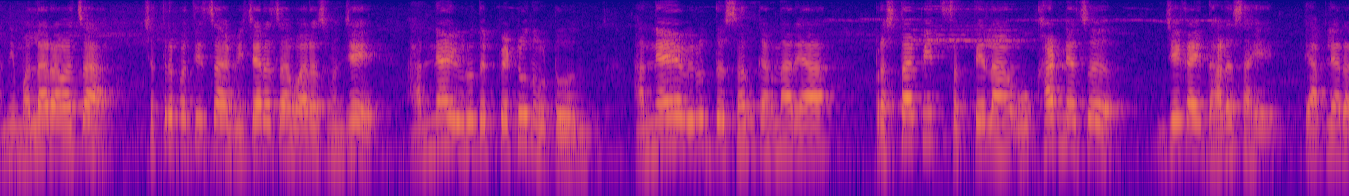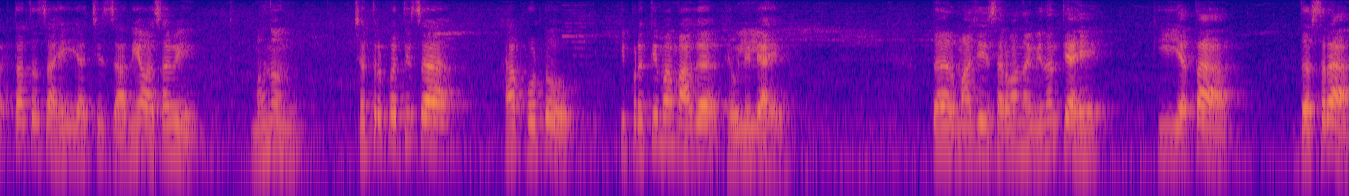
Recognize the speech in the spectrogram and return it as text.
आणि मल्हाररावाचा छत्रपतीचा विचाराचा वारस म्हणजे अन्यायाविरुद्ध पेटून उठून अन्यायाविरुद्ध सहन करणाऱ्या प्रस्थापित सत्तेला उखाडण्याचं जे काही धाडस आहे ते आपल्या रक्तातच आहे याची जाणीव असावी. म्हणून छत्रपतीचा हा फोटो ही प्रतिमा मागं ठेवलेली आहे. तर माझी सर्वांना विनंती आहे की येता दसरा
